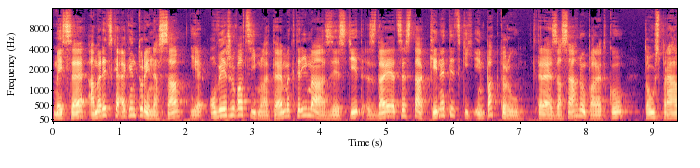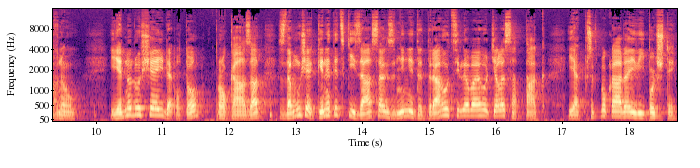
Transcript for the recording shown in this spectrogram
Mise americké agentury NASA je ověřovacím letem, který má zjistit, zda je cesta kinetických impaktorů, které zasáhnou planetku, tou správnou. Jednoduše jde o to prokázat, zda může kinetický zásah změnit dráhu cílového tělesa tak, jak předpokládají výpočty.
